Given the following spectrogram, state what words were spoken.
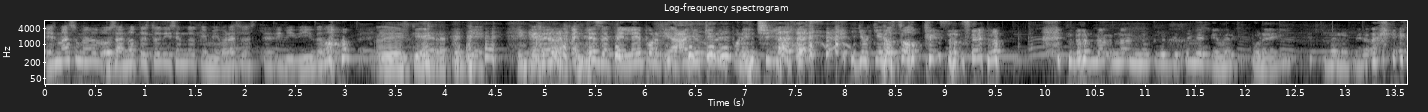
es más o menos o sea no te estoy diciendo que mi brazo esté dividido y Es que que- de repente y que de repente se pelee porque ah yo quiero ir por enchiladas y yo quiero sopes o sea no no no no no creo que tenga que ver por ahí me refiero a que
